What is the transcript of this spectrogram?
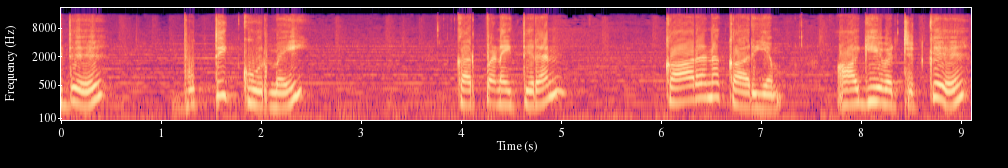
இது புத்தி கூர்மை கற்பனை திறன் காரண காரியம் ஆகியவற்றிற்கு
